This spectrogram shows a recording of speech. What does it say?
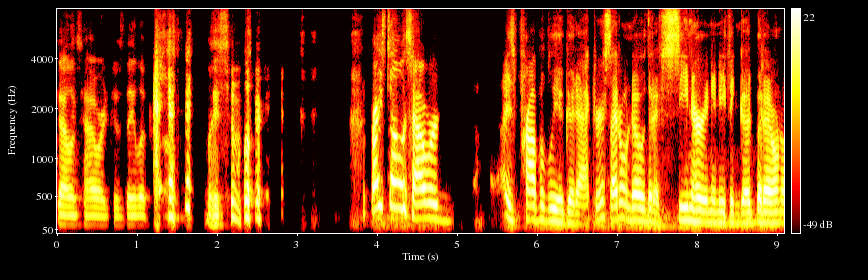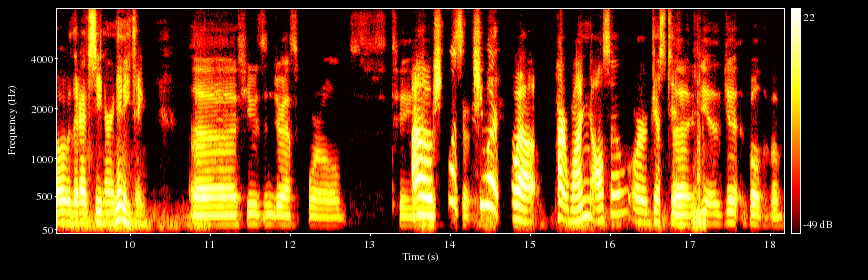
Dallas Howard because they look um, really similar. Bryce Dallas Howard is probably a good actress. I don't know that I've seen her in anything good, but I don't know that I've seen her in anything. Uh, she was in Jurassic World too. Oh, she was. She was. Well, part one also, or just two. uh, yeah, both of them.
